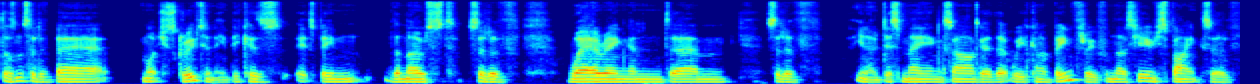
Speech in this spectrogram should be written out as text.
doesn't sort of bear much scrutiny because it's been the most sort of wearing and um, sort of you know dismaying saga that we've kind of been through from those huge spikes of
